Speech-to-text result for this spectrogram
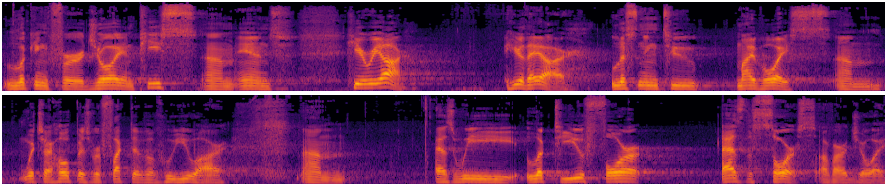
looking for joy and peace. Um, and here we are. Here they are, listening to my voice, um, which I hope is reflective of who you are, um, as we look to you for as the source of our joy,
